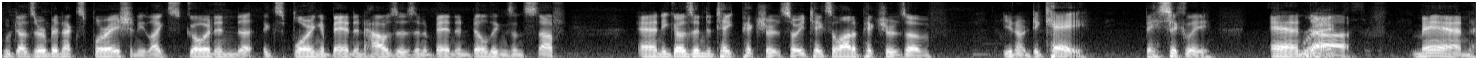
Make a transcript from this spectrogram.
who does urban exploration. He likes going into exploring abandoned houses and abandoned buildings and stuff. And he goes in to take pictures. So he takes a lot of pictures of, you know, decay, basically. And Right. uh, man,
